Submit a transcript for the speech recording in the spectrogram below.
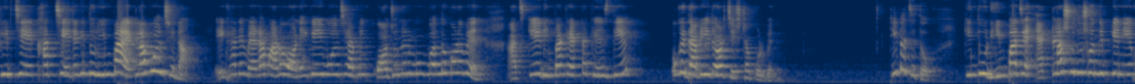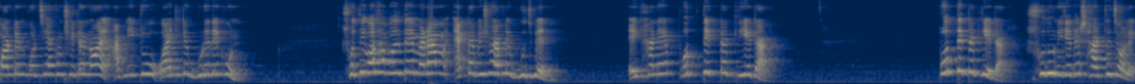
ফিরছে, খাচ্ছে, এটা কিন্তু রিম্পা একলা বলছে না। এখানে ম্যাডাম আরও অনেকেই বলছে, আপনি কজনের মুখ বন্ধ করাবেন? আজকে রিম্পাকে একটা কেস দিয়ে ওকে দাবিয়ে দেওয়ার চেষ্টা করবেন। ঠিক আছে তো? কিন্তু রিম্পা যে একলা শুধু সন্দীপকে নিয়ে কন্টেন্ট করছে এখন সেটা নয়। আপনি একটু ওয়াইটিটা ঘুরে দেখুন। সত্যি কথা বলতে, ম্যাডাম, একটা বিষয় আপনি বুঝবেন। এইখানে প্রত্যেকটা ক্রিয়েটার প্রত্যেকটা ক্রিয়েটার শুধু নিজেদের স্বার্থে চলে।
